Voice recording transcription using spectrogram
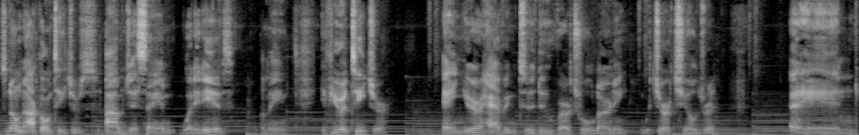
It's no knock on teachers. I'm just saying what it is. I mean, if you're a teacher and you're having to do virtual learning with your children, and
